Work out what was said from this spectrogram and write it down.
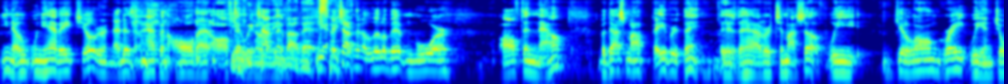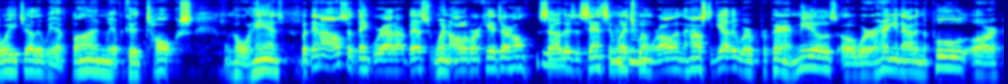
you know, when you have eight children, that doesn't happen all that often. Yeah, we don't happening- about that. So, it's yeah. happening a little bit more often now, but that's my favorite thing is to have her to myself. We get along great. We enjoy each other. We have fun. We have good talks. We hold hands. But then I also think we're at our best when all of our kids are home. So mm-hmm. there's a sense in which mm-hmm. when we're all in the house together, we're preparing meals or we're hanging out in the pool or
